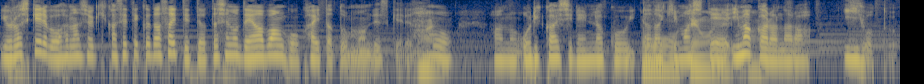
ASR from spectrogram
よろしければお話を聞かせてくださいって言って私の電話番号を書いたと思うんですけれども、あの折り返し連絡をいただきまして今からならいいよと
